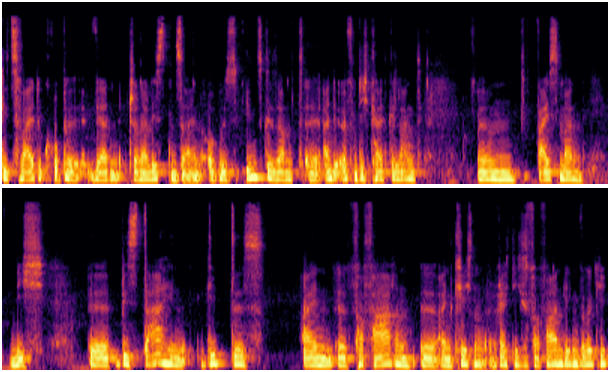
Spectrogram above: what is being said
Die zweite Gruppe werden Journalisten sein. Ob es insgesamt äh, an die Öffentlichkeit gelangt, ähm, weiß man nicht. Äh, bis dahin gibt es ein äh, Verfahren, äh, ein kirchenrechtliches Verfahren gegen Wölki,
